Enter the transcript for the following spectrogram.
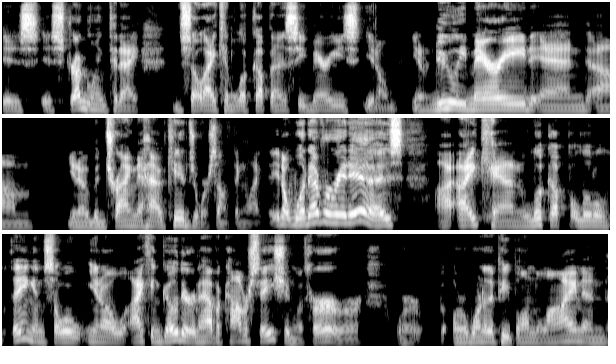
is is struggling today, and so I can look up and see Mary's you know you know newly married and um, you know been trying to have kids or something like you know whatever it is I, I, can look up a little thing and so you know i can go there and have a conversation with her or or or one of the people on the line and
